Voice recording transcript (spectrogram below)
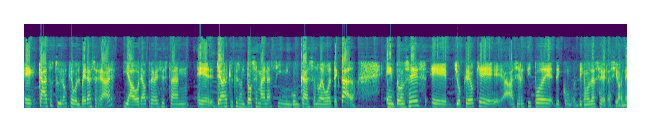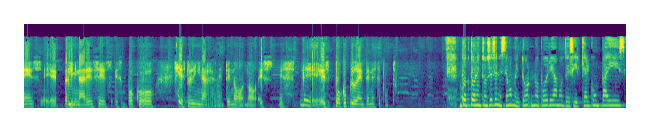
eh, casos, tuvieron que volver a cerrar y ahora otra vez están, eh, llevan creo que son dos semanas sin ningún caso nuevo detectado. Entonces, eh, yo creo que hacer este tipo de, digamos, de aseveraciones eh, preliminares es, es un poco, sí es preliminar realmente, no, no, es, es, eh, es poco prudente en este punto. Doctor, entonces en este momento no podríamos decir que algún país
